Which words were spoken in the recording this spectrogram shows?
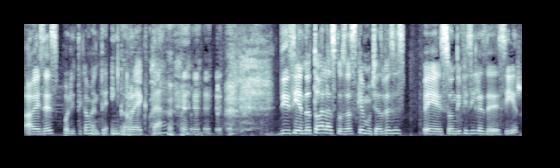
a veces políticamente incorrecta, diciendo todas las cosas que muchas veces eh, son difíciles de decir,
